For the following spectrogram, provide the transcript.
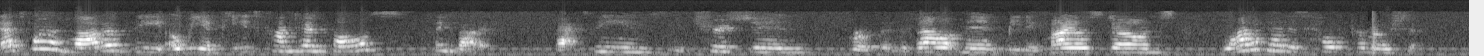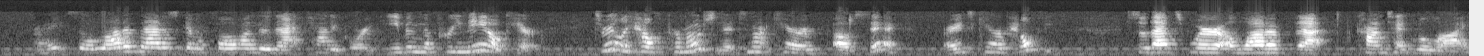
That's where a lot of the OB and content falls. Think about it. Vaccines, nutrition, growth and development, meeting milestones. A lot of that is health promotion right? So a lot of that is going to fall under that category. Even the prenatal care, it's really health promotion. It's not care of, sick, right? It's care of healthy. So that's where a lot of that content will lie.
